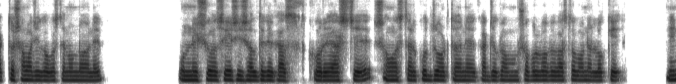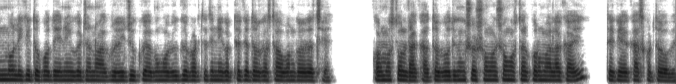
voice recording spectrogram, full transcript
আর্থসামাজিক অবস্থান উন্নয়নের উনিশশো ছিয়াশি সাল থেকে কাজ করে আসছে। সংস্থার ক্ষুদ্র অর্থায়নের কার্যক্রম সফলভাবে বাস্তবায়নের লক্ষ্যে নিম্নলিখিত পদে নিয়োগের জন্য আগ্রহী, যোগ্য এবং অভিজ্ঞ প্রার্থীদের নিকট থেকে দরখাস্ত আহ্বান করা যাচ্ছে। কর্মস্থল ঢাকা, তবে অধিকাংশ সময় সংস্থার কর্ম এলাকায় থেকে কাজ করতে হবে।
